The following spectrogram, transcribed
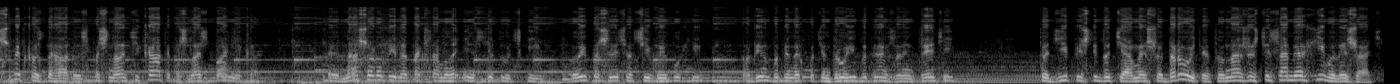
швидко здогадувались, починали тікати, почалась паніка. Е, Наша родина, так само на інститутській, коли почалися ці вибухи, один будинок, потім другий будинок, за ним третій, тоді прийшли до тями, що даруйте, то в нас же ж ті самі архіви лежать.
